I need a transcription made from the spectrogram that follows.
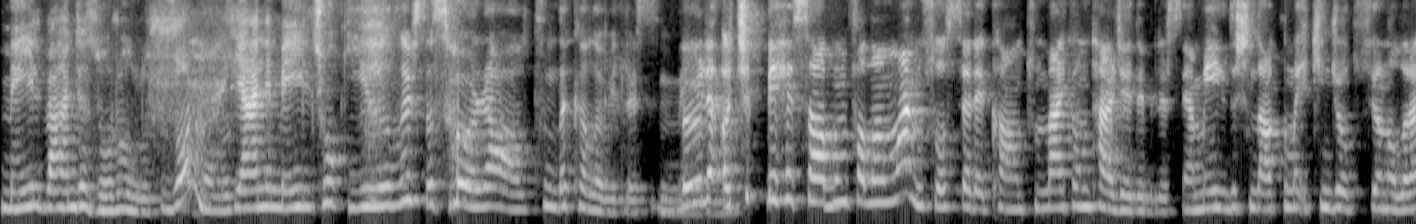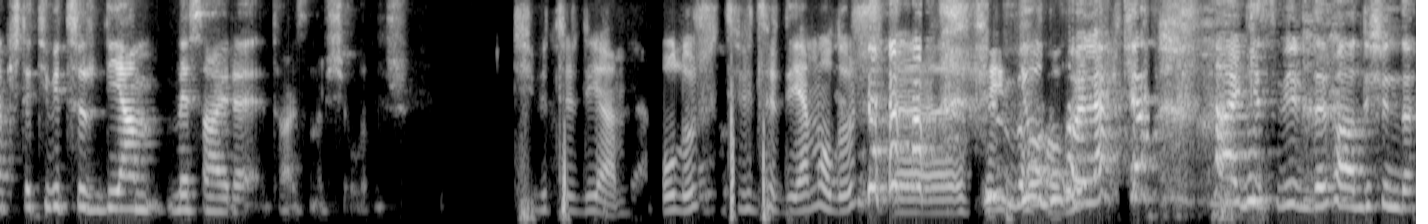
Mail bence zor olur. zor mu olur? Yani mail çok yığılırsa sonra altında kalabilirsin. Böyle mailin. açık bir hesabın falan var mı sosyal account'un? Belki onu tercih edebilirsin. Yani mail dışında aklıma ikinci opsiyon olarak işte Twitter, DM vesaire tarzında bir şey olabilir. Twitter DM. Olur. Twitter DM olur. Ee, olur. söylerken herkes bir defa düşündü.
